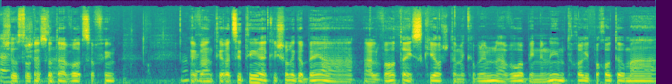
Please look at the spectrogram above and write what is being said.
אה, שעושות את שעושות זה. העברות כספים. אוקיי. הבנתי. רציתי רק לשאול לגבי ההלוואות העסקיות שאתם מקבלים עבור הבניינים, אתה יכול להגיד פחות או יותר מה-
